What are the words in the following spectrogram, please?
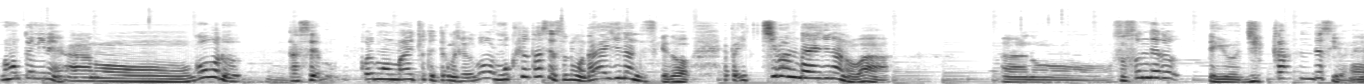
本当にね、あのー、ゴール達成、これも前ちょっと言ったかもしれないけど、ゴール目標達成するのも大事なんですけど、やっぱ一番大事なのは、あのー、進んでるっていう実感ですよね。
